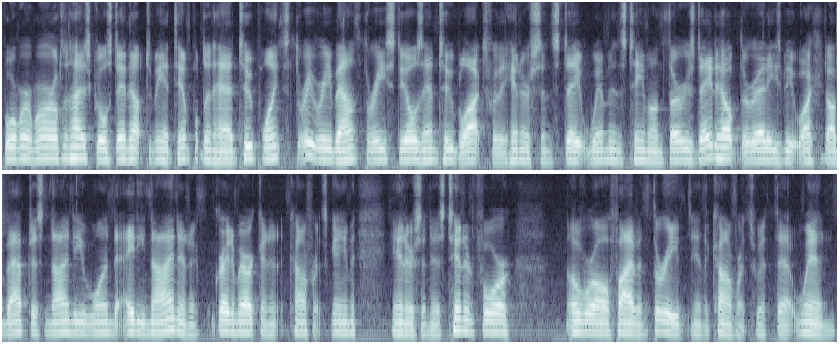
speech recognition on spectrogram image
Former Morrilton High School standout to me at Templeton had two points, three rebounds, three steals, and two blocks for the Henderson State women's team on Thursday to help the Reddies beat Ouachita Baptist 91 to 89 in a Great American Conference game. Henderson is 10 and 4 overall 5 and 3 in the conference with that win.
